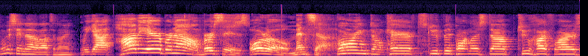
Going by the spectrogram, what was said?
Gonna say that a lot tonight. We got Javier Bernal versus Oro Mensah. Boring, don't care, stupid, pointless, dumb, two high flyers.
